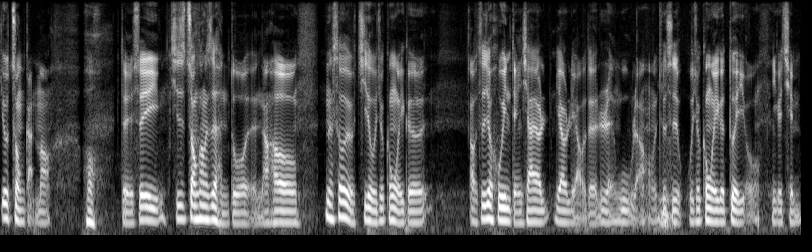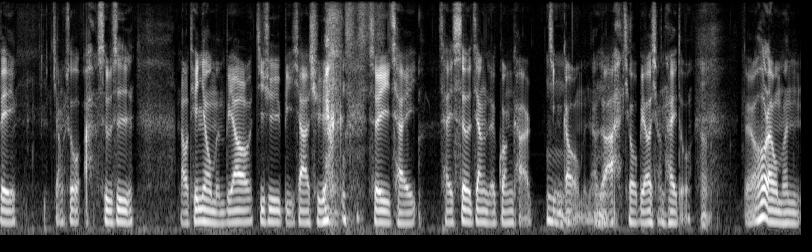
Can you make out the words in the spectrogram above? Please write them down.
又重感冒。哦，对，所以其实状况是很多的。然后那时候有记得，我就跟我一个哦，这就呼应等一下要要聊的人物，然后就是我就跟我一个队友，一个前辈。讲说啊，是不是老天要我们不要继续比下去，所以才才设这样的关卡警告我们？然后、说啊，叫我不要想太多。嗯，对。然后后来我们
